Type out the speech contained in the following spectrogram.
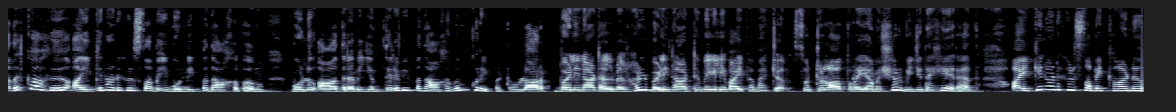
அதற்காக ஐக்கிய நாடுகள் சபை முன்னிற்பதாகவும் முழு ஆதரவையும் தெரிவிப்பதாகவும் குறிப்பிட்டுள்ளார். வெளிநாட்டு அலுவலர்கள் வெளிநாட்டு வேலைவாய்ப்பு மற்றும் சுற்றுலாத்துறை அமைச்சர் விஜித ஹேரத் ஐக்கிய நாடுகள் சபைக்கான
